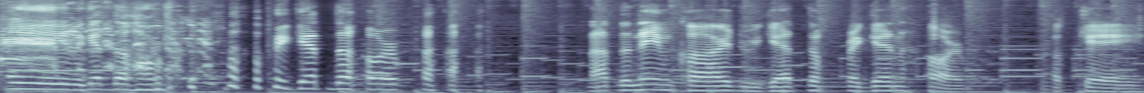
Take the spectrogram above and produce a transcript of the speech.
Hey, we get the harp. we get the harp. Not the name card, we get the friggin' harp. Okay.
